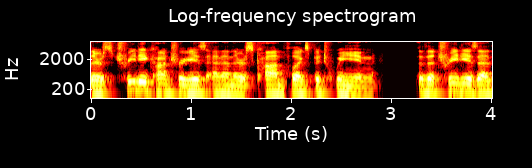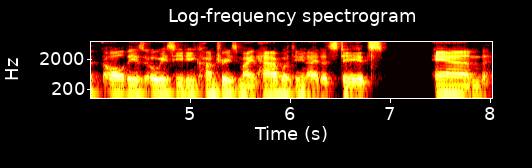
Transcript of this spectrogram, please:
there's treaty countries, and then there's conflicts between the treaties that all these OECD countries might have with the United States and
